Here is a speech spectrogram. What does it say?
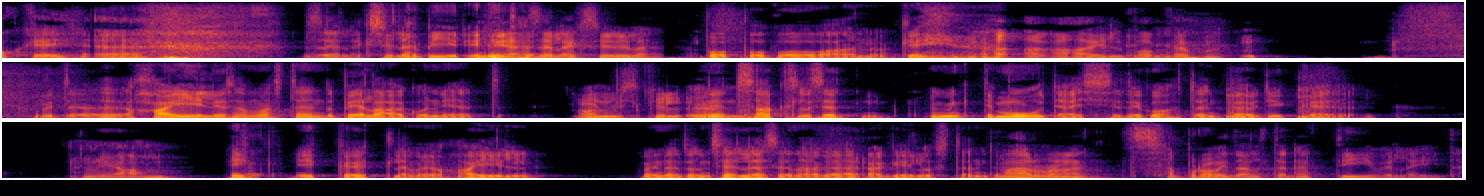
okei, see läks üle piiri ja nüüd. see läks üle, Popopova on okei aga hall Pokemon okay.. Hail ju samas tähendab elagu, nii et, on vist küll, nii et sakslased mingite muude asjade kohta nad peavad ikka, jaa ikka, ikka ütlema ju Hail. või nad on selle sõna ka ära keelustanud ma arvan, et sa proovid alternatiive leida.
